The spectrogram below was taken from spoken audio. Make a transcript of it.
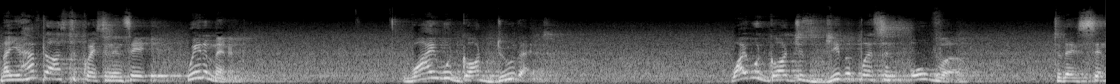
Now you have to ask the question and say, wait a minute. Why would God do that? Why would God just give a person over to their sin?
